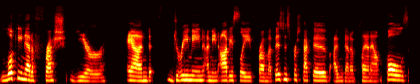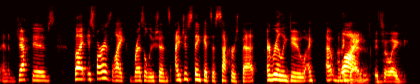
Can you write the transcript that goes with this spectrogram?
looking at a fresh year and dreaming. I mean, obviously from a business perspective, I'm going to plan out goals and objectives, but as far as like resolutions, I just think it's a sucker's bet. I really do. I, I why? again, it's a, like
